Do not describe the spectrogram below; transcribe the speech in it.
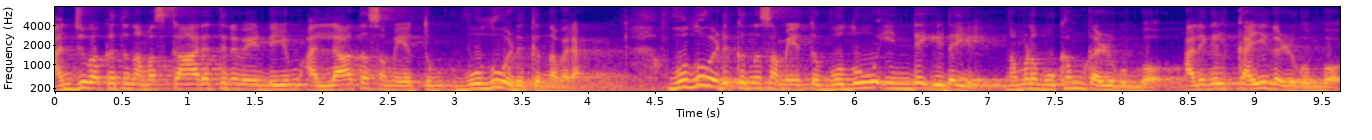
അഞ്ചു വക്കത്ത് നമസ്കാരത്തിന് വേണ്ടിയും അല്ലാത്ത സമയത്തും വുതു എടുക്കുന്നവരാണ്. വുതു എടുക്കുന്ന സമയത്ത് വുതുവിന്റെ ഇടയിൽ നമ്മൾ മുഖം കഴുകുമ്പോൾ അല്ലെങ്കിൽ കൈ കഴുകുമ്പോൾ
